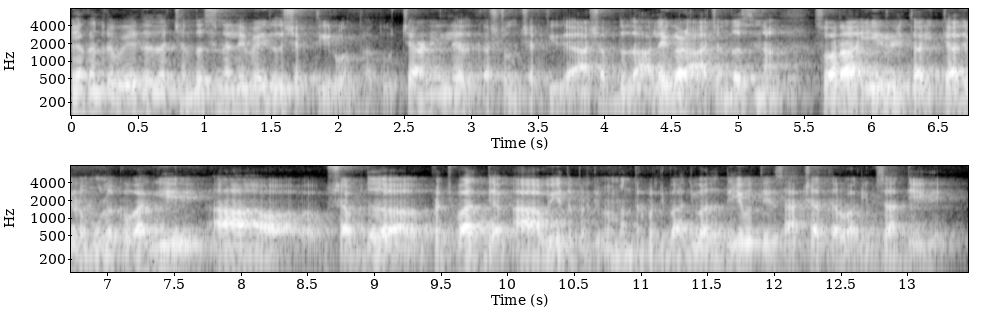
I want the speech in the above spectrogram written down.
ಯಾಕಂದರೆ ವೇದದ ಛಂದಸ್ಸಿನಲ್ಲಿ ವೇದದ ಶಕ್ತಿ ಇರುವಂಥದ್ದು. ಉಚ್ಚಾರಣೆಯಲ್ಲಿ ಅದಕ್ಕೆ ಅಷ್ಟೊಂದು ಶಕ್ತಿ ಇದೆ. ಆ ಶಬ್ದದ ಅಲೆಗಳ, ಆ ಛಂದಸ್ಸಿನ ಸ್ವರ, ಏರಿಳಿತ ಇತ್ಯಾದಿಗಳ ಮೂಲಕವಾಗಿ ಆ ಶಬ್ದದ ಪ್ರತಿಪಾದ್ಯ, ಆ ವೇದ ಪ್ರತಿ, ಮಂತ್ರ ಪ್ರತಿಪಾದ್ಯವಾದ ದೇವತೆಯ ಸಾಕ್ಷಾತ್ಕಾರವಾಗಲಿಕ್ಕೆ ಸಾಧ್ಯ ಇದೆ.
